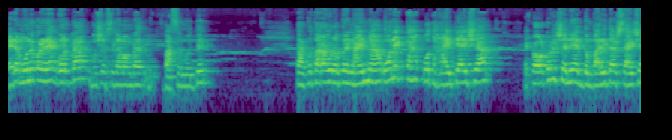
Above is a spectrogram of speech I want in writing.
এটা মনে করেন এক ঘণ্টা বসেছিলাম আমরা বাসের মধ্যে। তারপর তারা তাড়াহুড়ো করে নাইমা অনেকটা পথ হাইটে আইসা একটা অটো রিক্সা নিয়ে একদম বাড়িতে আসছে, আইসা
